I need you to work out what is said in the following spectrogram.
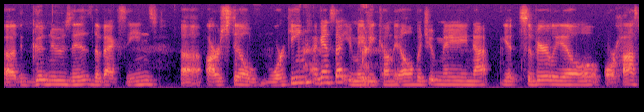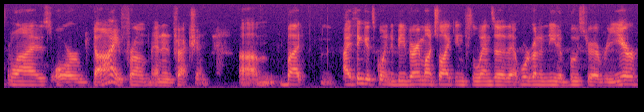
Uh, the good news is the vaccines uh, are still working against that. You may become ill, but you may not get severely ill or hospitalized or die from an infection. Um, but I think it's going to be very much like influenza that we're going to need a booster every year.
